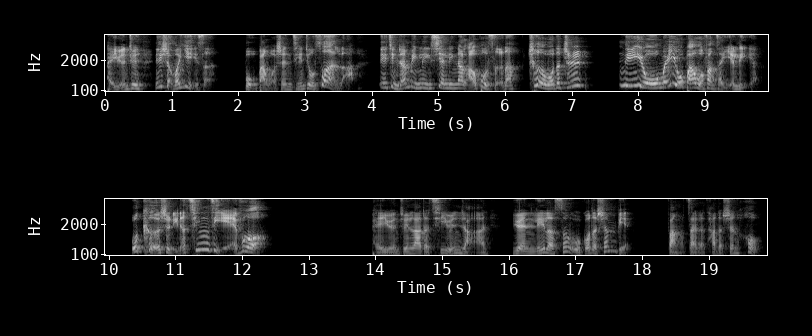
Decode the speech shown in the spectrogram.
裴元君，你什么意思？不帮我升迁就算了，你竟然命令县令那老不死的撤我的职，你有没有把我放在眼里？我可是你的亲姐夫。裴元君拉着戚云染远离了孙武国的身边，放在了他的身后，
